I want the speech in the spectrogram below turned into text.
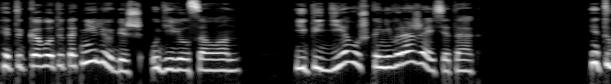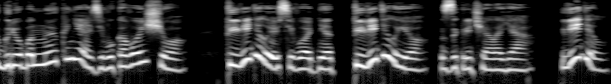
Это кого ты так не любишь?» — удивился он. И ты, девушка, не выражайся так. Эту грёбаную князеву, кого еще? Ты видел ее сегодня? Ты видел ее? Закричала я. Видел?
